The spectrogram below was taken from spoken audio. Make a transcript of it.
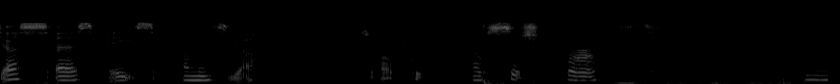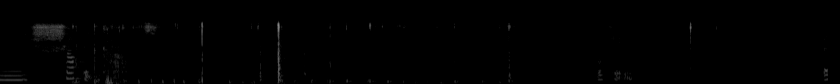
Just as a I mean yeah. So I'll put I'll search for shopping cart. Okay. I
